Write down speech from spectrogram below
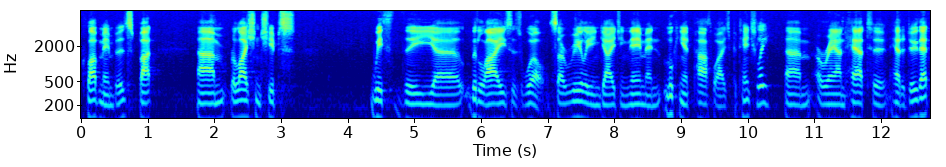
club members, but um, relationships with the uh, little A's as well. So really engaging them and looking at pathways potentially um, around how to, how to do that.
